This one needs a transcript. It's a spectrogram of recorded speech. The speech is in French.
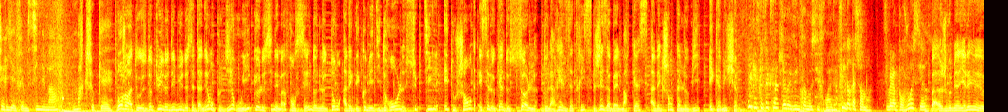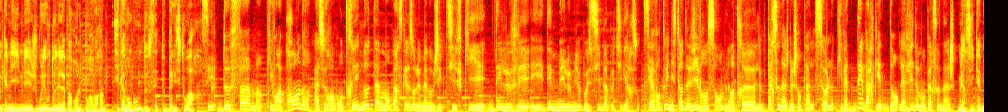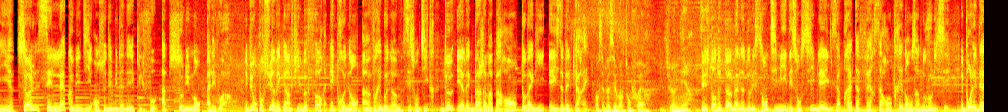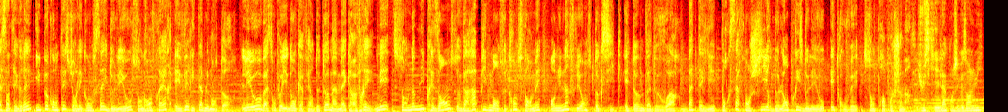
Chérie FM Cinéma, Marc Choquet. Bonjour à tous. Depuis le début de cette année, on peut dire oui que le cinéma français donne le ton avec des comédies drôles, subtiles et touchantes. Et c'est le cas de Sol, de la réalisatrice Jésabelle Marquez avec Chantal Lobby et Camille Chamou. Mais qu'est-ce que c'est que ça? Jamais vu une femme aussi froide. File dans ta chambre. C'est valable pour vous aussi, hein Bah, je veux bien y aller, euh, Camille, mais je voulais vous donner la parole pour avoir un petit avant-goût de cette belle histoire. C'est deux femmes qui vont apprendre à se rencontrer, notamment parce qu'elles ont le même objectif qui est d'élever et d'aimer le mieux possible un petit garçon. C'est avant tout une histoire de vivre ensemble entre le personnage de Chantal, Sol, qui va débarquer dans la vie de mon personnage. Merci Camille. Sol, c'est la comédie en ce début d'année qu'il faut absolument aller voir. Et puis on poursuit avec un film fort et prenant, Un vrai bonhomme, c'est son titre, de et avec Benjamin Parent, Thomas Guy et Isabelle Carré. On s'est passé voir ton frère? Tu veux venir? C'est l'histoire de Tom, un adolescent timide et sensible, et il s'apprête à faire sa rentrée dans un nouveau lycée. Et pour l'aider à s'intégrer, il peut compter sur les conseils de Léo, son grand frère et véritable mentor. Léo va s'employer donc à faire de Tom un mec un vrai, mais son omniprésence va rapidement se transformer en une influence toxique, et Tom va devoir batailler pour s'affranchir de l'emprise de Léo et trouver son propre chemin. C'est juste qu'il est là quand j'ai besoin de lui.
